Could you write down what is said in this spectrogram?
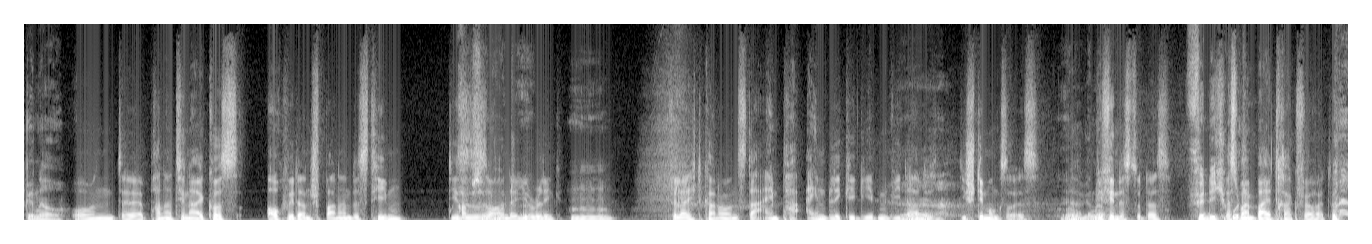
genau. Und äh, Panathinaikos auch wieder ein spannendes Team diese Absolut, Saison in der ja. Mhm. Euroleague. Vielleicht kann er uns da ein paar Einblicke geben, wie da die, die Stimmung so ist. Ja, genau. Wie findest du das? Finde ich Das ist gut. mein Beitrag für heute.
